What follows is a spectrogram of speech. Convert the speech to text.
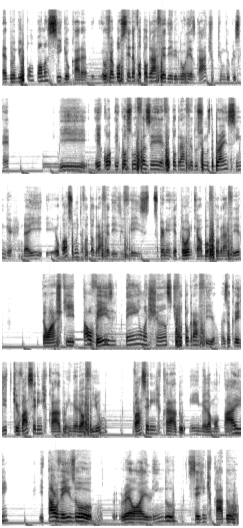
É do Newton Thomas Sigel, cara. Eu já gostei da fotografia dele no Resgate, o filme do Chris Hemsworth. E ele, ele, costuma fazer fotografia dos filmes do Brian Singer. Daí eu gosto muito da fotografia dele. Ele fez Superman Retorno, que é uma boa fotografia. Então acho que talvez ele tenha uma chance de fotografia. Mas eu acredito que vai ser indicado em melhor filme, vai ser indicado em melhor montagem. E talvez o Reloy Lindo seja indicado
